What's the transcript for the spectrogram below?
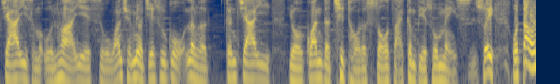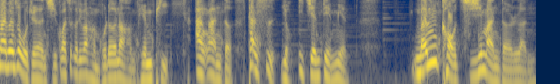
嘉义什么文化夜市，我完全没有接触过任何。跟嘉义有关的气头的收窄，更别说美食。所以我到了那边之后，我觉得很奇怪，这个地方很不热闹，很偏僻，暗暗的。但是有一间店面，门口挤满的人，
